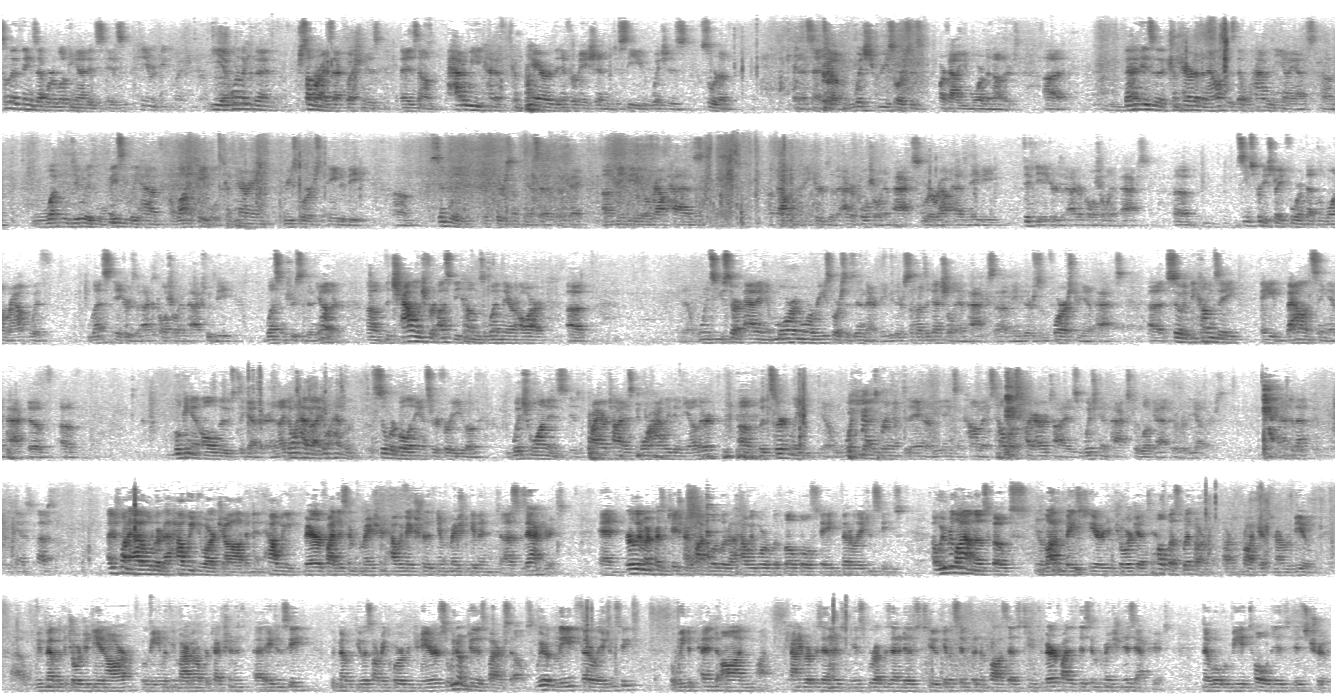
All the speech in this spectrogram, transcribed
some of the things that we're looking at is, is Can you repeat the question? yeah, one of the, the summarize that question is is um, how do we kind of compare the information to see which is sort of in a sense of which resources are valued more than others. Uh, that is a comparative analysis that we'll have in the EIS. Um, what we'll do is we'll basically have a lot of tables comparing resource A to B. Um, simply, if there's something that says, okay, uh, maybe a route has a thousand acres of agricultural impacts, where a route has maybe 50 acres of agricultural impacts. Uh, seems pretty straightforward that the one route with less acres of agricultural impacts would be less intrusive than the other. Um, the challenge for us becomes when there are, uh, you know, once you start adding more and more resources in there, maybe there's some residential impacts, uh, maybe there's some forestry impacts. Uh, so it becomes a, a balancing impact of, of looking at all those together. And I don't have, a, I don't have a, a silver bullet answer for you of which one is, is prioritized more highly than the other. Um, but certainly, you know, what you guys bring up today in our meetings and comments help us prioritize which impacts to look at over the others. Uh, I just want to add a little bit about how we do our job and, and how we verify this information, how we make sure that the information given to us is accurate. And earlier in my presentation, I talked a little bit about how we work with local, state, and federal agencies. Uh, we rely on those folks, you know, a lot of them based here in Georgia, to help us with our, our project and our review. Uh, we've met with the Georgia DNR, we're meeting with the Environmental Protection Agency, we've met with the U.S. Army Corps of Engineers, so we don't do this by ourselves. We are the lead federal agency, but we depend on, on county representatives, municipal representatives to give us input in the process to, to verify that this information is accurate, that what we're being told is, is true.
